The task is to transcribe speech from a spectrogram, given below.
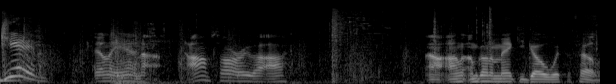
Get him! Eliane, I, I'm sorry, but I, I, I'm- I'm gonna make you go with the fellas.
